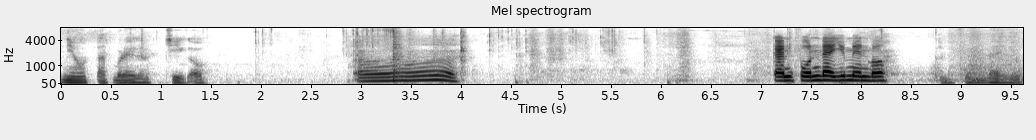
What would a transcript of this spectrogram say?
เหนียวตัดบ่ได้ก็ฉีกเอาอ๋อกันฝนได้อยู่แม่นบ่ กันฝนได้อยู่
